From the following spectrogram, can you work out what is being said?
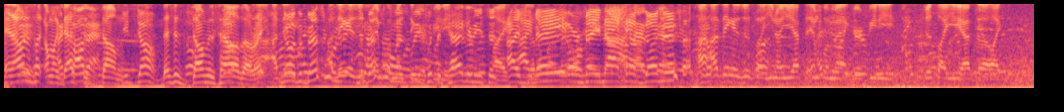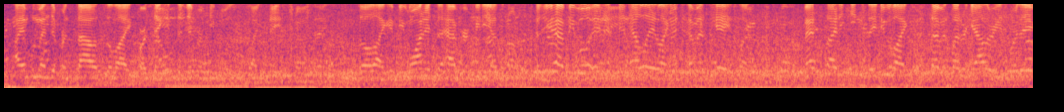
You And I was just like, I'm like, I that's just that. dumb. You dumb. That's just dumb as hell though, right? I No, the best I one. think it's the just best one is when implementing you put the tag in and it says, Like, "I may or may not have done this." I, I think it's just like you know you have to implement graffiti just like you have to like I implement different styles to like partake into different people's like tastes. You know what I'm saying? So like if you wanted to have graffiti as an art, because you have people in in LA like MSKs like Mad Society Kings, they do like seventh letter galleries where they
